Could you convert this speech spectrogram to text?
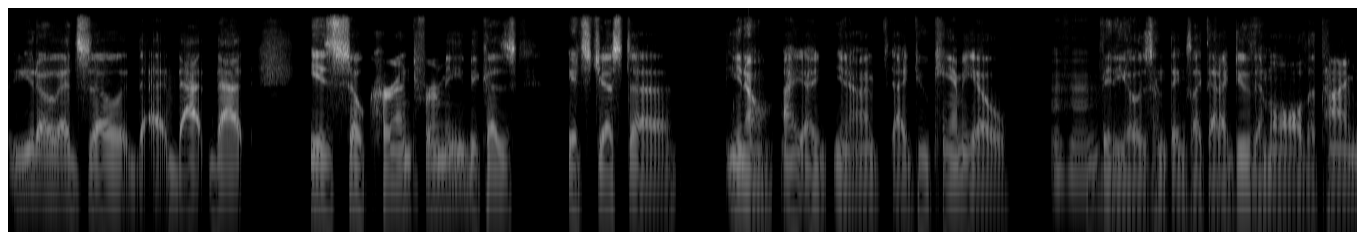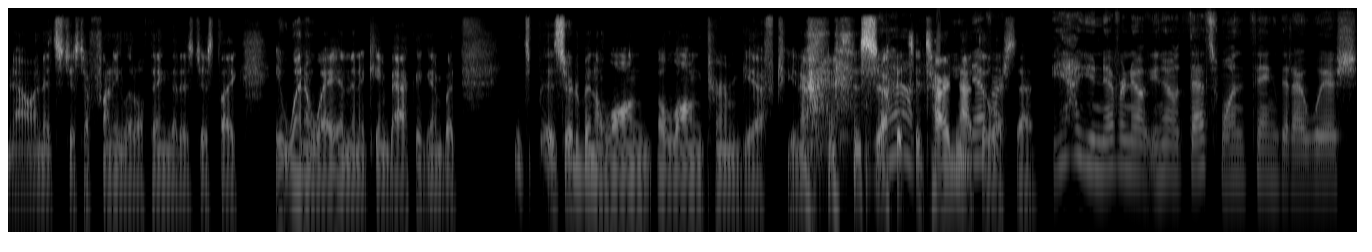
you know, and so th- that, that is so current for me because it's just, uh, you know, I, I you know, I, I do cameo mm-hmm. videos and things like that. I do them all the time now. And it's just a funny little thing that is just like, it went away and then it came back again. But, it's, it's sort of been a long a long term gift, you know. so yeah, it's it's hard not never, to list that. Yeah, you never know. You know, that's one thing that I wish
